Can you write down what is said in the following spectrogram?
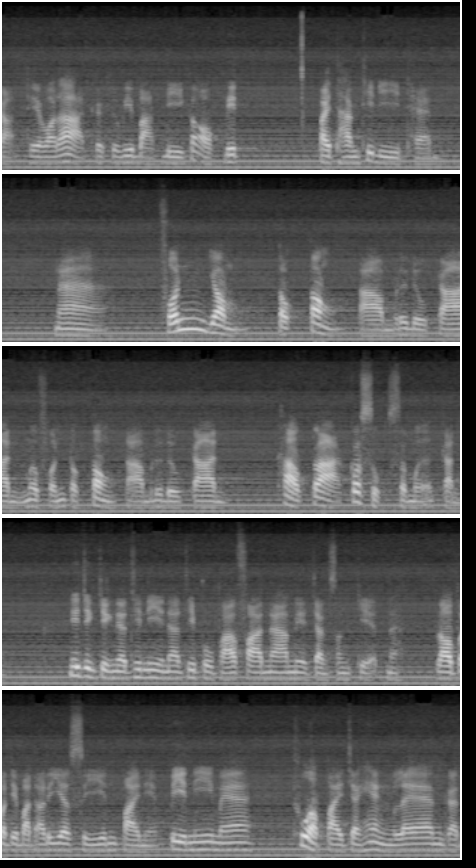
กัดเทวราชก็คือวิบากดีก็ออกฤทธิ์ไปทางที่ดีแทนนะฝนย่อมตกต้องตามฤดูกาลเมื่อฝนตกต้องตามฤดูกาลข้าวกล้าก็สุกเสมอกัน นี่จริงๆเนี่ยที่นี่นะที่ภูผาฟ้าน้ำเนี่ยจันสังเกตนะเราปฏิบัติอริยศีลไปเนี่ยปีนี้แม้ทั่วไปจะแห้งแล้งกัน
